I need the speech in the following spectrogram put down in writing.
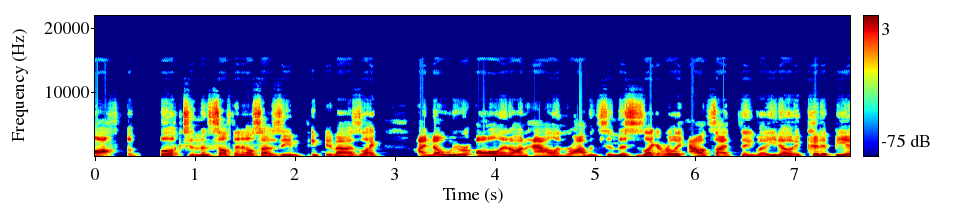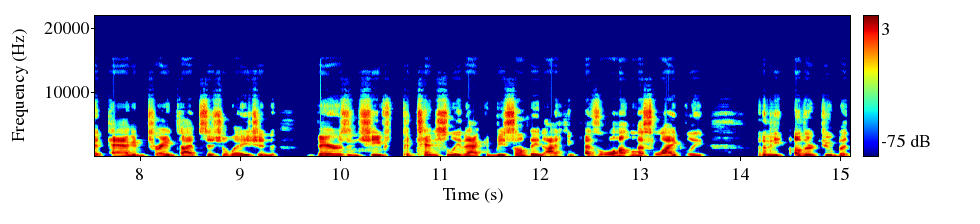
off the books. And then something else I was even thinking about is like I know we were all in on Allen Robinson. This is like a really outside thing, but you know, it could it be a tag and trade type situation? Bears and Chiefs potentially that could be something. I think that's a lot less likely than the other two. But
